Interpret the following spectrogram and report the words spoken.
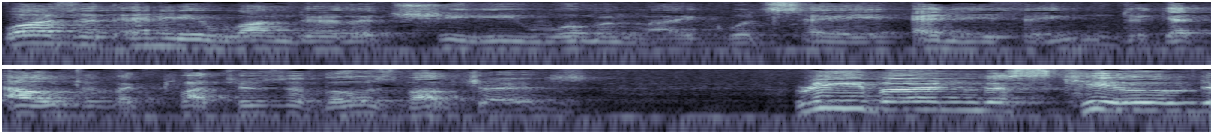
Was it any wonder that she, womanlike, would say anything to get out of the clutches of those vultures? Reburn, the skilled,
